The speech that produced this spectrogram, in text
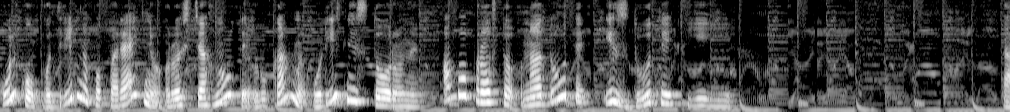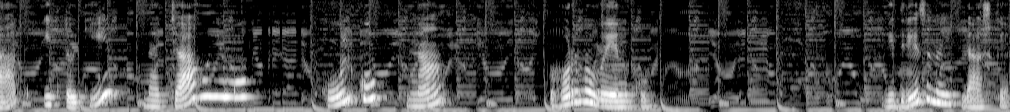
Кульку потрібно попередньо розтягнути руками у різні сторони або просто надути і здути її. Так, і тоді натягуємо кульку на горловинку відрізаної пляшки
